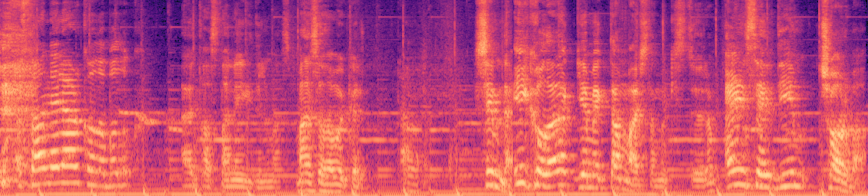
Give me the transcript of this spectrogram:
Hastaneler kalabalık. evet hastaneye gidilmez. Ben sana bakarım. Tamam. Şimdi ilk olarak yemekten başlamak istiyorum. En sevdiğim çorba.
